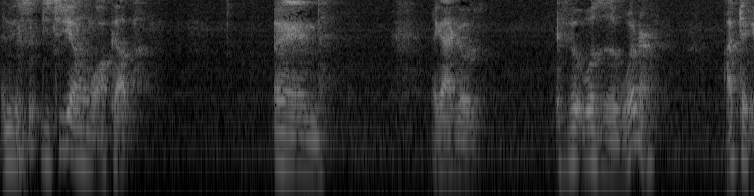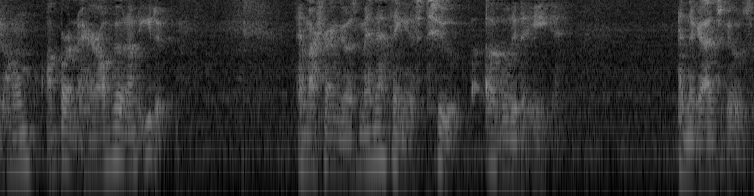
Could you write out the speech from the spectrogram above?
And these, these two gentlemen walk up, and the guy goes, "If it was the winter, I'd take it home. I'd burn the hair off it and I'd eat it." And my friend goes, "Man, that thing is too ugly to eat." And the guy just goes,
